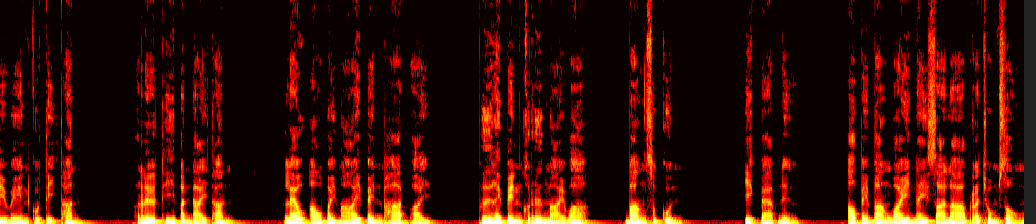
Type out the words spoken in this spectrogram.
ริเวณกุฏิท่าน หรือที่บันไดท่าน แล้วเอาใบไม้เป็นพาดไว้ พื่อให้เป็นเครื่องหมายว่าบังสุกุล อีกแบบหนึ่ง เอาไปบังไว้ในศาลาประชุมสงฆ์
